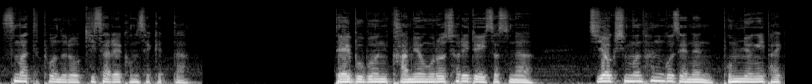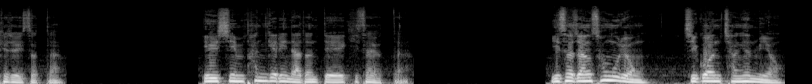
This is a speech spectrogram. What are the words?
스마트폰으로 기사를 검색했다. 대부분 가명으로 처리돼 있었으나 지역신문 한 곳에는 본명이 밝혀져 있었다. 1심 판결이 나던 때의 기사였다. 이사장 성우룡, 직원 장현미요.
